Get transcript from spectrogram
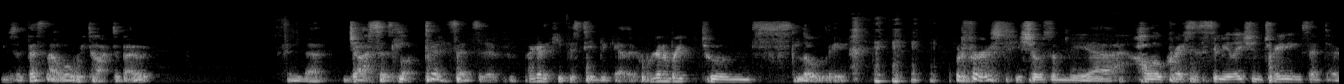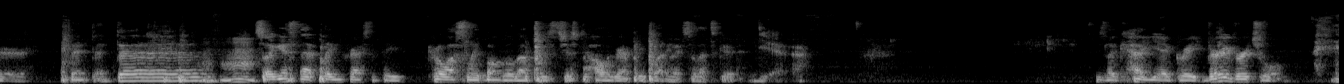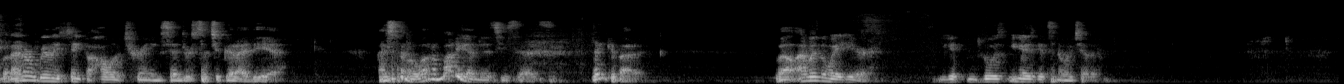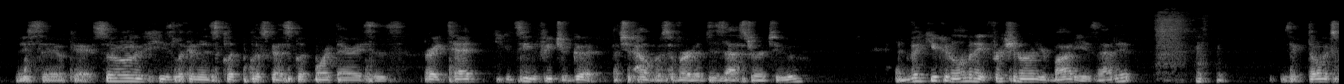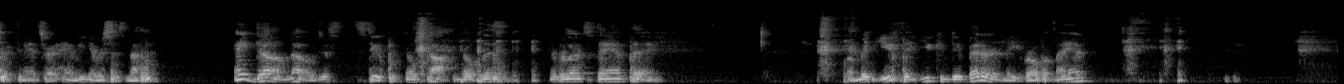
He's like, that's not what we talked about. And uh, Joss says, look, Ted's sensitive. I got to keep this team together. We're going to break to him slowly. but first, he shows them the uh, Hollow Crisis Simulation Training Center. Dun, dun, dun. Mhm. So I guess that plane crash that they colossally bungled up is just hologram people anyway, so that's good. Yeah. He's like, "Ah, yeah, great, very virtual, but I don't really think a hollow training center is such a good idea. I spent a lot of money on this, he says. Think about it. Well, I'm in the way here. You get, you guys get to know each other. They say, okay. So he's looking at his clip. Cliff's got his clipboard there. He says, "All right, Ted, you can see the future good. That should help us avert a disaster or two. And Vic, you can eliminate friction around your body. Is that it?" He's like, "Don't expect an answer at him. He never says nothing. Ain't dumb, no. Just stupid. Don't talk don't listen. Never learns a damn thing. Or maybe you think you can do better than me, Robot Man.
